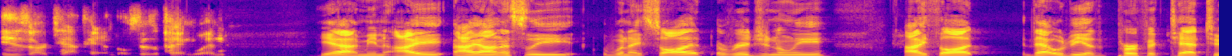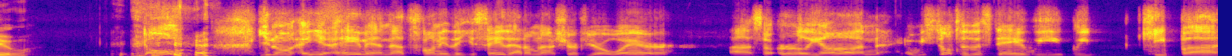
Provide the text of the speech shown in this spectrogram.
is our tap handles. Is a penguin. yeah. I mean, I I honestly, when I saw it originally, I thought that would be a perfect tattoo. Oh, you know, and hey man, that's funny that you say that. I'm not sure if you're aware. Uh, so early on, and we still to this day we we keep uh,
